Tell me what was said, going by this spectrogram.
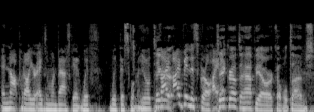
and not put all your eggs in one basket with with this woman. You know, take her- I, I've been this girl. I, Take her out to happy hour a couple times,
